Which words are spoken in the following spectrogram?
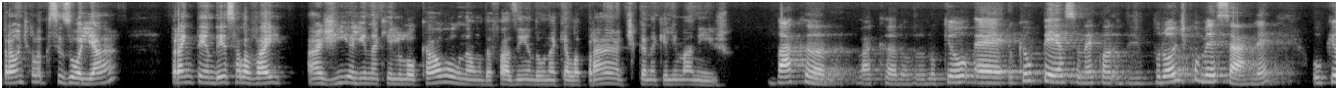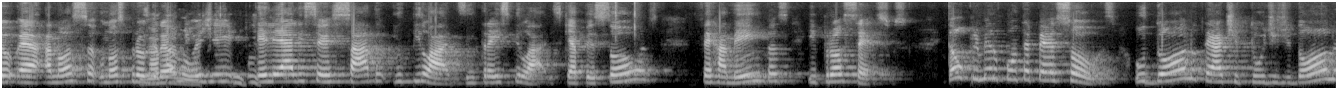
para onde que ela precisa olhar para entender se ela vai agir ali naquele local ou não, da fazenda, ou naquela prática, naquele manejo. Bacana, bacana, Bruno. O que eu, é, o que eu penso, né, por onde começar, né? O que eu, é, a nossa, o nosso programa Exatamente. hoje ele é alicerçado em pilares, em três pilares, que é pessoas, ferramentas e processos. Então, o primeiro ponto é pessoas. O dono ter a atitude de dono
